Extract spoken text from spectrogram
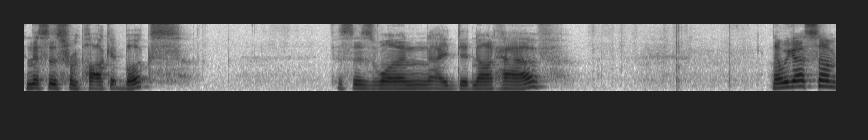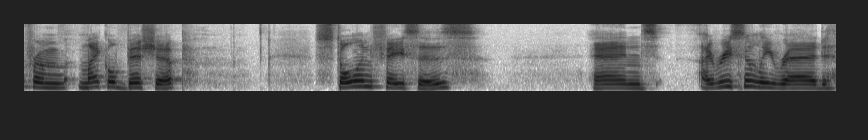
And this is from Pocket Books. This is one I did not have. Now we got some from Michael Bishop, Stolen Faces, and I recently read,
